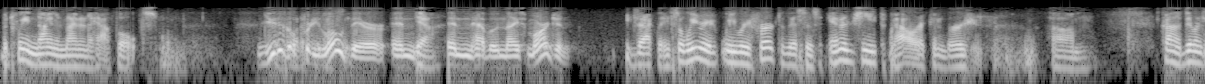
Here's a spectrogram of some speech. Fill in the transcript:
Between nine and nine and a half volts. You could go pretty low there and yeah. and have a nice margin. Exactly. So we re- we refer to this as energy to power conversion. Um, kind of difference,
